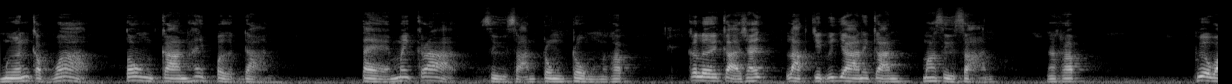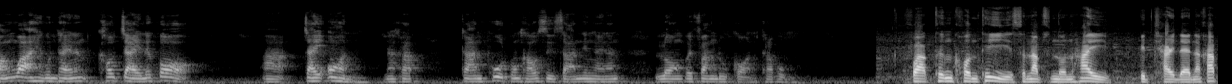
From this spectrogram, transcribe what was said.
เหมือนกับว่าต้องการให้เปิดด่าน แต่ไม่กล้าสื่อสารตรงๆนะครับ ก็เลยกะใช้หลักจิตวิทยาในการมาสื่อสารนะครับ เพื่อหวังว่าให้คนไทยนั้นเข้าใจแล้วก็ใจอ่อนนะครับ การพูดของเขาสื่อสารยังไงนั้น ลองไปฟังดูก่อนครับผมฝากถึงคนที่สนับสนุนให้ปิดชายแดนนะครับ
